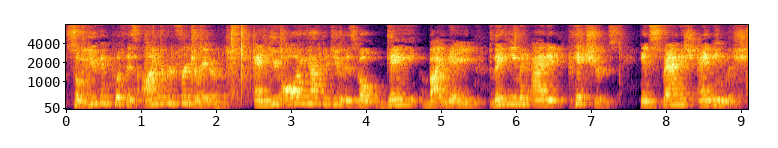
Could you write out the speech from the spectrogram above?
So you can put this on your refrigerator and you all you have to do is go day by day. They even added pictures in Spanish and English.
